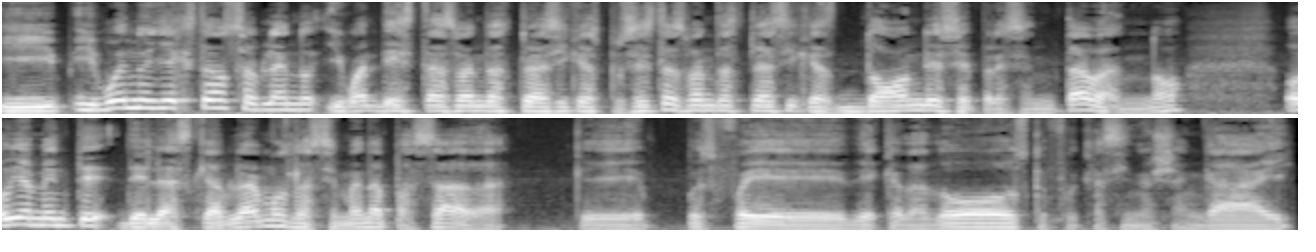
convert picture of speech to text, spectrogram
Y, y, bueno, ya que estamos hablando igual de estas bandas clásicas, pues estas bandas clásicas, ¿dónde se presentaban, no? Obviamente, de las que hablamos la semana pasada, que pues fue Década 2, que fue Casino Shanghai,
